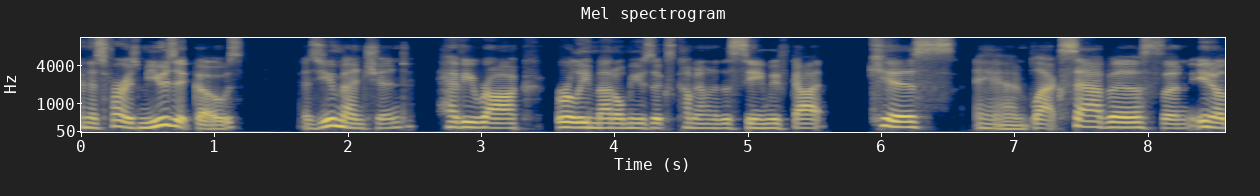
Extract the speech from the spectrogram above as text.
And as far as music goes, as you mentioned, heavy rock, early metal music's coming onto the scene. We've got Kiss and Black Sabbath and, you know,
